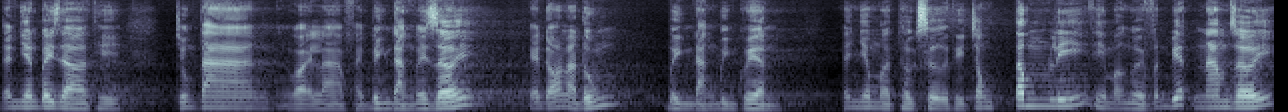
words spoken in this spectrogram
Tất nhiên bây giờ thì chúng ta gọi là phải bình đẳng về giới cái đó là đúng bình đẳng bình quyền thế nhưng mà thực sự thì trong tâm lý thì mọi người vẫn biết nam giới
